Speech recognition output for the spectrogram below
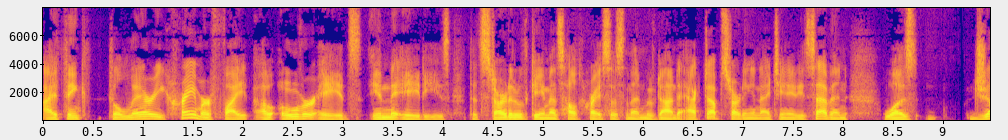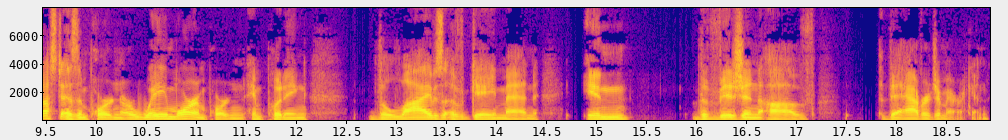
I think the Larry Kramer fight over AIDS in the 80s that started with Gay Men's Health Crisis and then moved on to ACT UP starting in 1987 was just as important or way more important in putting the lives of gay men in the vision of the average American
